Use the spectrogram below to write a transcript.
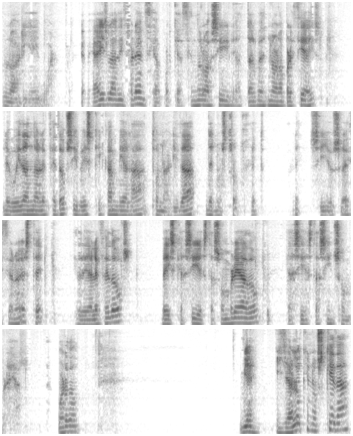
lo haría igual. Para que veáis la diferencia, porque haciéndolo así tal vez no lo apreciáis, le voy dando al F2 y veis que cambia la tonalidad de nuestro objeto. Si yo selecciono este y doy al F2, veis que así está sombreado y así está sin sombrear. ¿De acuerdo? Bien, y ya lo que nos queda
